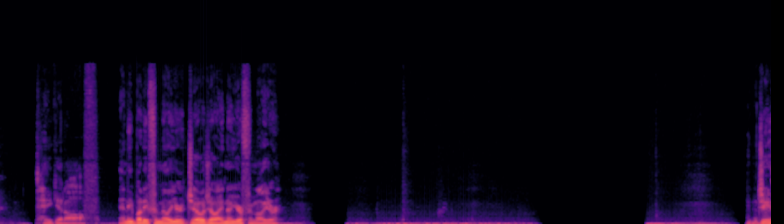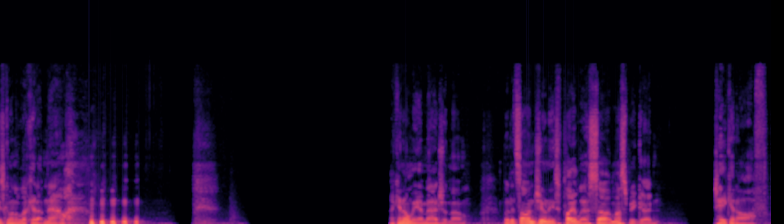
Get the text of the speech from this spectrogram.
Take It Off. Anybody familiar? Jojo, I know you're familiar. Jay's going to look it up now. I can only imagine, though. But it's on Junie's playlist, so it must be good. Take it off.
